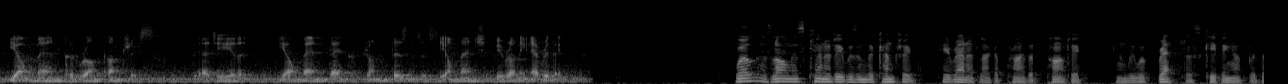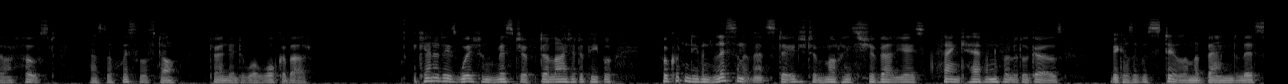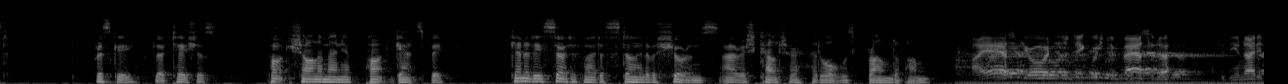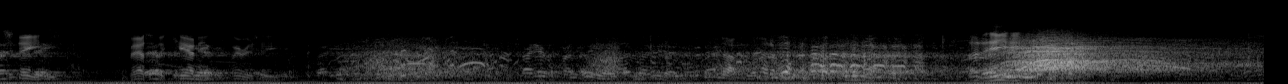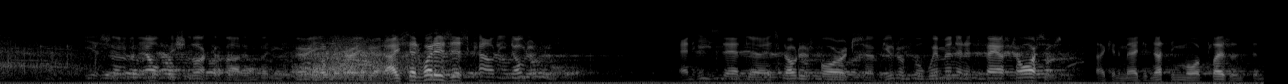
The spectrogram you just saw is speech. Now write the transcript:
young men could run countries, the idea that young men then could run businesses, young men should be running everything. Well, as long as Kennedy was in the country, he ran it like a private party, and we were breathless keeping up with our host as the whistle stop turned into a walkabout. Kennedy's wit and mischief delighted a people who couldn't even listen at that stage to Maurice Chevalier's Thank Heaven for Little Girls because it was still on the banned list. Frisky, flirtatious, part Charlemagne, part Gatsby, Kennedy certified a style of assurance Irish culture had always frowned upon. I ask your distinguished ambassador United States, Ambassador Kiernan, where is he? He, he, elfish look about him, but he's very, very good. I said, What is this county noted for? And he said, uh, It's noted for its uh, beautiful women and its fast horses. I can imagine nothing more pleasant than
